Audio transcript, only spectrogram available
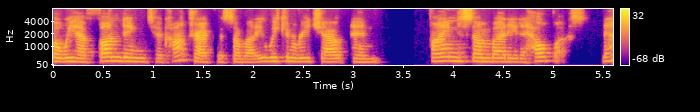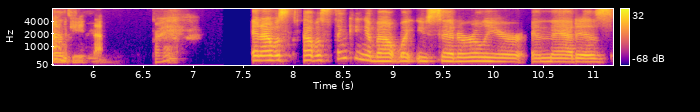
but we have funding to contract with somebody, we can reach out and find somebody to help us navigate that. Right. And I was I was thinking about what you said earlier, and that is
